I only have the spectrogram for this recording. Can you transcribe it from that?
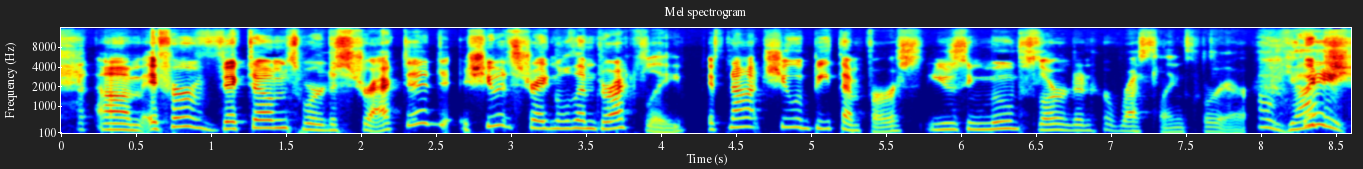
um, if her victims were distracted, she would strangle them directly. If not, she would beat them first using moves learned in her wrestling career. Oh yikes.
